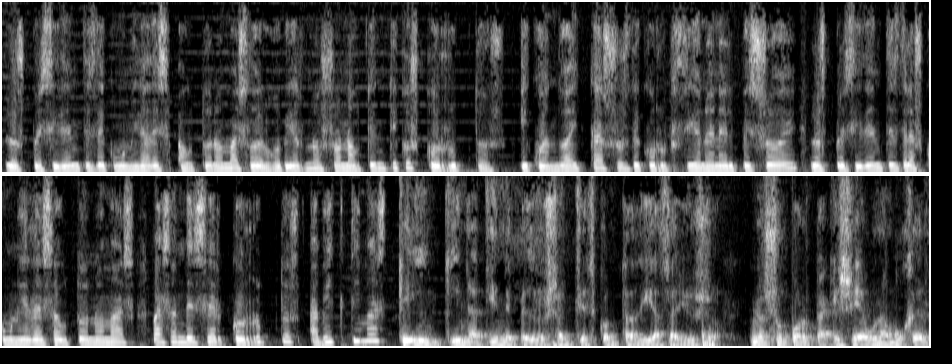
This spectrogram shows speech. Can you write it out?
los presidentes de comunidades autónomas o del gobierno son auténticos corruptos. Y cuando hay casos de corrupción en el PSOE, los presidentes de las comunidades autónomas pasan de ser corruptos a víctimas. ¿Qué inquina tiene Pedro Sánchez contra Díaz Ayuso? No soporta que sea una mujer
